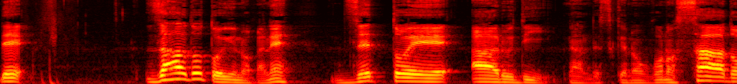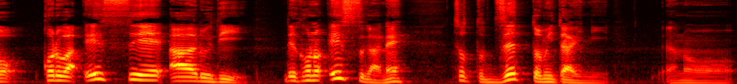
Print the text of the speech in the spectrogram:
で、ザードというのがね、ZARD なんですけど、このサード、これは SARD。で、この S がね、ちょっと Z みたいに、あの、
